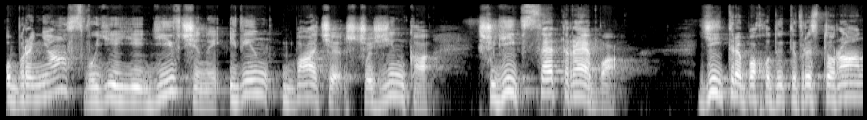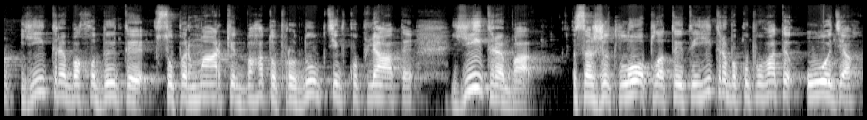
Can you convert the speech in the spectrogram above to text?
обрання своєї дівчини, і він бачить, що жінка, що їй все треба. Їй треба ходити в ресторан, їй треба ходити в супермаркет, багато продуктів купляти, їй треба за житло платити, їй треба купувати одяг,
